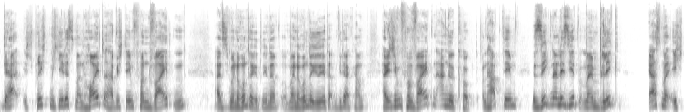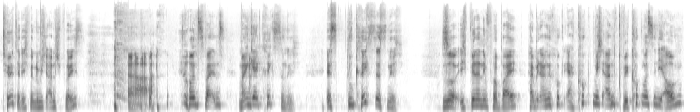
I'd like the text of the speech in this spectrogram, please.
der spricht mich jedes Mal. Und heute habe ich dem von Weitem, als ich meine Runde gedreht habe, meine Runde gedreht habe und wiederkam, habe ich dem von Weitem angeguckt und habe dem signalisiert mit meinem Blick, erstmal, ich töte dich, wenn du mich ansprichst. und zweitens, mein Geld kriegst du nicht. Es, du kriegst es nicht. So, ich bin an ihm vorbei, habe ihn angeguckt, er guckt mich an, wir gucken uns in die Augen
